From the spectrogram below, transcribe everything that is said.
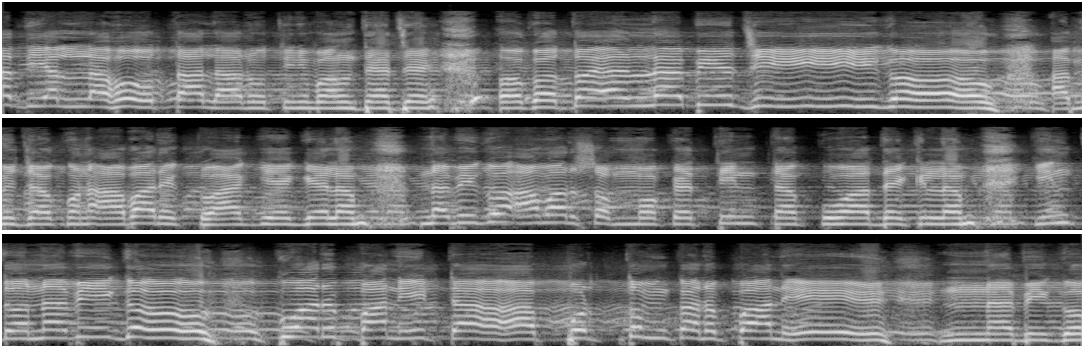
রাদিয়াল্লাহু তাআলা আনহু, তিনি বলতেছে দয়াল নবীজি গো, আমি যখন আবার একটু আগিয়ে গেলাম, নবী গো, আমার সম্মুখে তিনটা কুয়া দেখলাম। কিন্তু নবী গো, কুয়ার পানিটা প্রথমকার পানি, নবী গো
